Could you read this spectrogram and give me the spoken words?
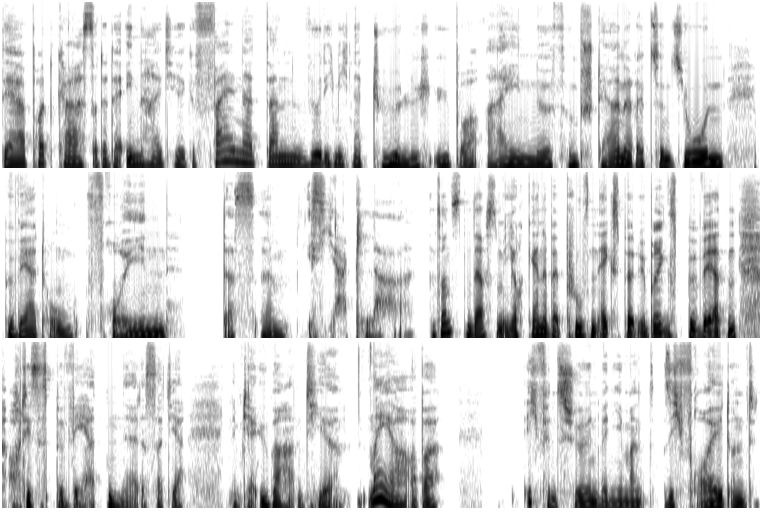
der Podcast oder der Inhalt hier gefallen hat, dann würde ich mich natürlich über eine 5-Sterne-Rezension, Bewertung freuen. Das ähm, ist ja klar. Ansonsten darfst du mich auch gerne bei Proven Expert übrigens bewerten. Auch dieses Bewerten, ne, das hat ja, nimmt ja Überhand hier. Naja, aber ich finde es schön, wenn jemand sich freut und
